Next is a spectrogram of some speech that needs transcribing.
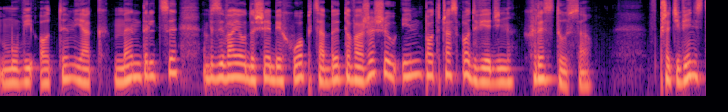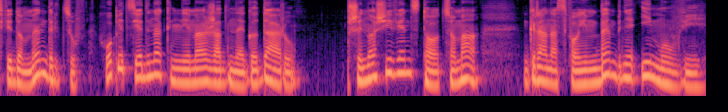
mówi o tym, jak mędrcy wzywają do siebie chłopca, by towarzyszył im podczas odwiedzin Chrystusa. W przeciwieństwie do mędrców, chłopiec jednak nie ma żadnego daru. Przynosi więc to, co ma. Gra na swoim bębnie i mówi:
